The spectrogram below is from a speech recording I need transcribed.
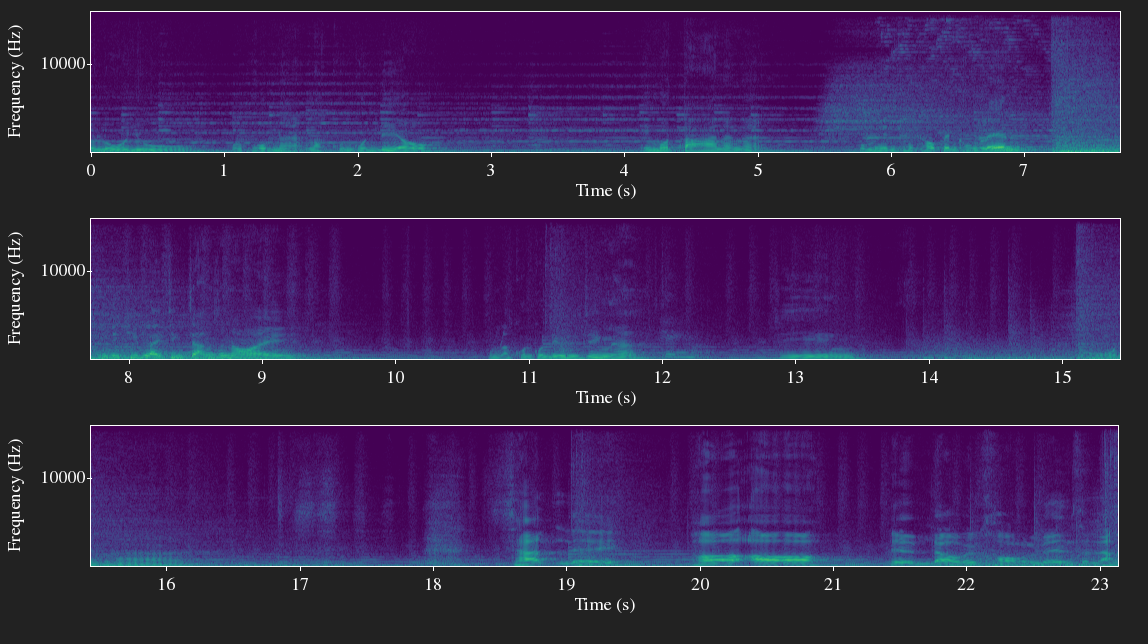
ก็รู้อยู่ว่าผมน่ะรักคุณคนเดียว ไอ้มดตานั่นน่ะ ผมเห็นแค่เขาเป็นของเล่น ไม่ได้คิดอะไรจริงจังซะหน่อย ผมรักคุณคนเดียวจริงๆนะ จริงเหรอ จริง ชัดเลย พออเห็นเราเป็นของเล่นซะแล้ว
